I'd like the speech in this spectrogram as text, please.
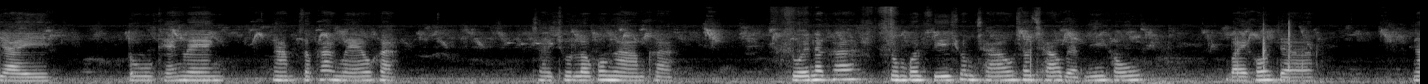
ใหญ่โตแข็งแรง งามสะพรั่งแล้วค่ะชายชนเราก็งามค่ะ สวยนะคะ ชมบอลสีช่วงเช้าเช้าเช้าแบบนี้เขาใบเขาจะง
